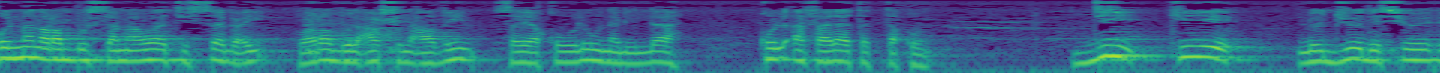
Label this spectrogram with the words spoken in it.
قل من رب السماوات السبع ورب العرش العظيم سيقولون لله قل أفلا تتقون Dis qui est le Dieu des cieux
